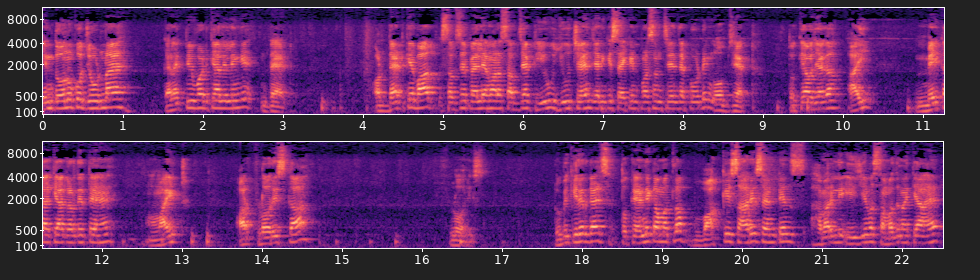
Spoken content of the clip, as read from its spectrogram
इन दोनों को जोड़ना है। कलेक्टिव वर्ड क्या ले लेंगे? दैट और दैट के बाद सबसे पहले हमारा सब्जेक्ट यू यू चेंज यानी कि second person change according object तो क्या हो जाएगा? आई मे का क्या कर देते हैं? माइट और फ्लोरिस का फ्लोरिस टू बी क्लियर गाइस तो कहने का मतलब वाक्य सारे सेंटेंस हमारे लिए इजी है, बस समझना क्या है?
